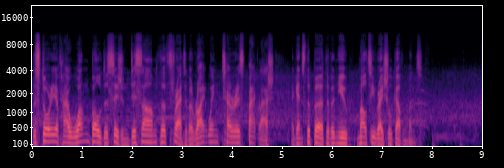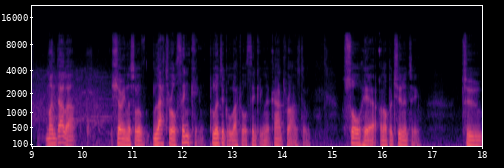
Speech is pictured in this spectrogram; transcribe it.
the story of how one bold decision disarmed the threat of a right-wing terrorist backlash against the birth of a new multiracial government. Mandela, showing the sort of lateral thinking, political lateral thinking that characterized him, saw here an opportunity to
